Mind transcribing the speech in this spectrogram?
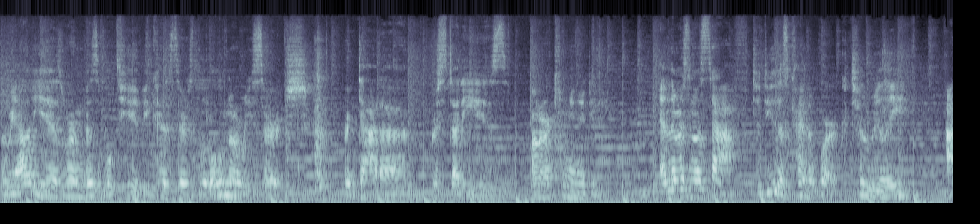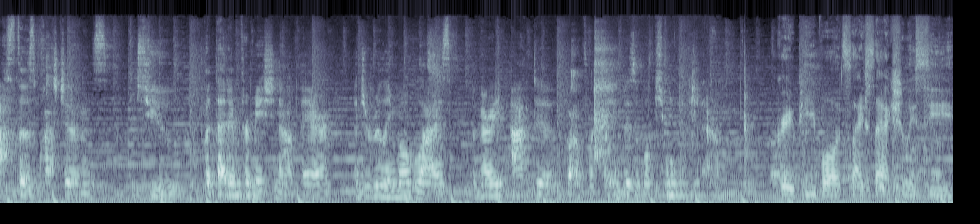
The reality is we're invisible too because there's little or no research or data or studies on our community. And there was no staff to do this kind of work, to really ask those questions, to put that information out there, and to really mobilize a very active but unfortunately invisible community now. Great people. It's nice to actually see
